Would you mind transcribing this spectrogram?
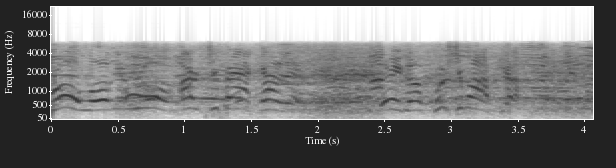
Roll, Logan. Roll. Arch your back out of there. There you go. Push him off you.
